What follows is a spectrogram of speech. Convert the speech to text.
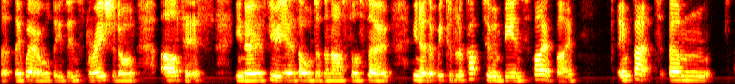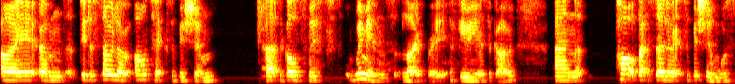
that they were all these inspirational artists, you know, a few years older than us or so, you know, that we could look up to and be inspired by. In fact, um, I um, did a solo art exhibition at the Goldsmiths Women's Library a few years ago. And part of that solo exhibition was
